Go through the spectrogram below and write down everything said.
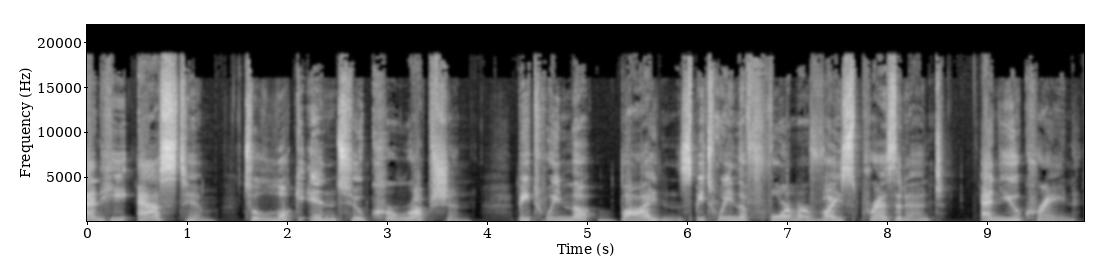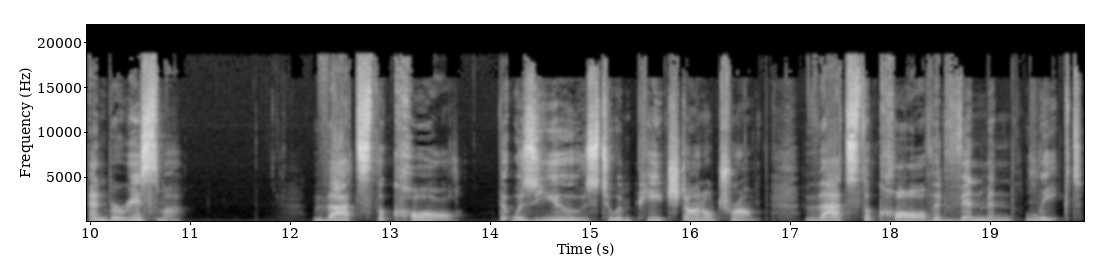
and he asked him to look into corruption between the Bidens, between the former vice president and Ukraine and Burisma, that's the call that was used to impeach Donald Trump. That's the call that Vindman leaked.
